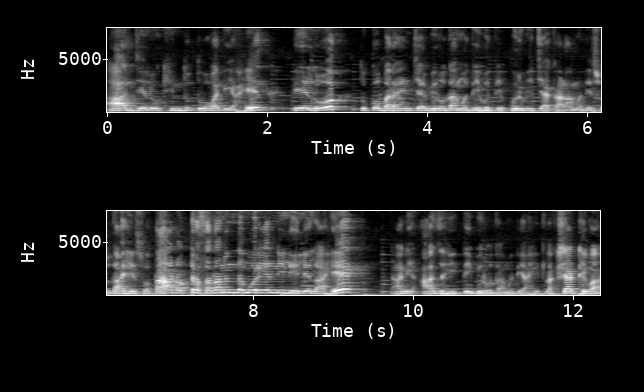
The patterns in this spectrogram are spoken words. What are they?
आज जे लोक हिंदुत्ववादी आहेत ते लोक तुकोबारायांच्या विरोधामध्ये होते. पूर्वीच्या काळामध्ये सुद्धा हे स्वतः डॉक्टर सदानंद मोरे यांनी लिहिलेलं आहे आणि आजही ते विरोधामध्ये आहेत. लक्षात ठेवा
